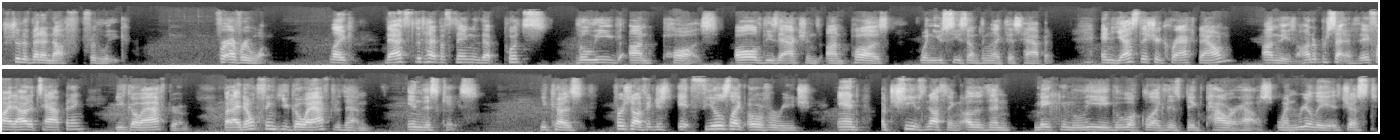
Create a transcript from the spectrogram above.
should have been enough for the league, for everyone. Like that's the type of thing that puts the league on pause. All of these actions on pause when you see something like this happen. And yes, they should crack down on these 100%. If they find out it's happening, you go after them. But I don't think you go after them in this case because first off, it just it feels like overreach and achieves nothing other than making the league look like this big powerhouse when really it's just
